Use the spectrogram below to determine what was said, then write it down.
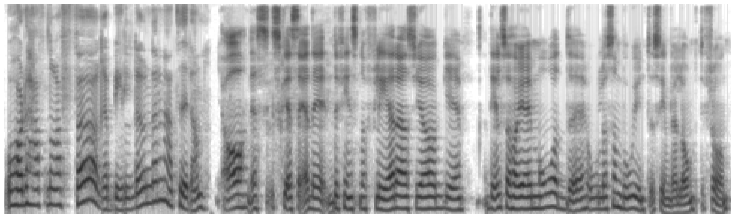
Och har du haft några förebilder under den här tiden? Ja, det skulle jag säga. Det, det finns nog flera. Alltså jag, eh, dels så har jag Maud eh, Olofsson bor ju inte så himla långt ifrån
